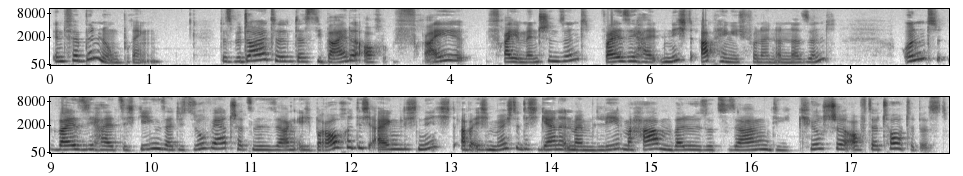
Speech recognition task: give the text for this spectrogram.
in Verbindung bringen. Das bedeutet, dass die beide auch frei, freie Menschen sind, weil sie halt nicht abhängig voneinander sind und weil sie halt sich gegenseitig so wertschätzen, dass sie sagen, ich brauche dich eigentlich nicht, aber ich möchte dich gerne in meinem Leben haben, weil du sozusagen die Kirsche auf der Torte bist.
